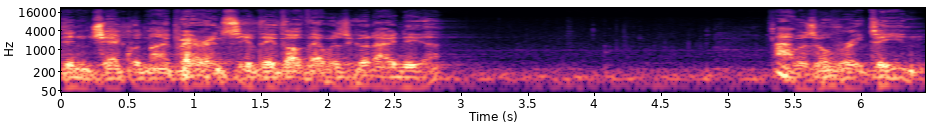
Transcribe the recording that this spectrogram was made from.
Didn't check with my parents, see if they thought that was a good idea. I was over 18.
